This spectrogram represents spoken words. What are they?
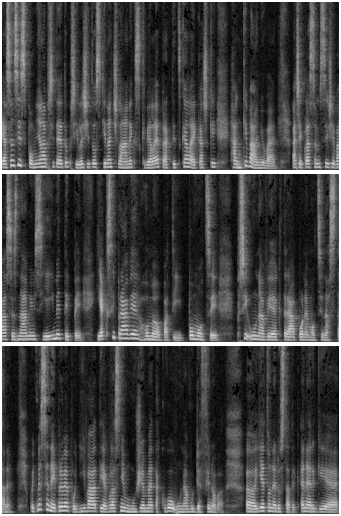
Já jsem si vzpomněla při této příležitosti na článek skvělé praktické lékařky Hanky Váňové, a řekla jsem si, že vás seznámím s jejími typy, jak si právě homeopatii pomoci při únavě, která po nemoci nastane. Pojďme se nejprve podívat, jak vlastně můžeme takovou únavu definovat. Eh, je to nedostatek energie,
